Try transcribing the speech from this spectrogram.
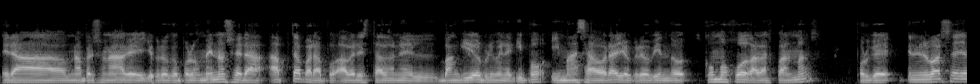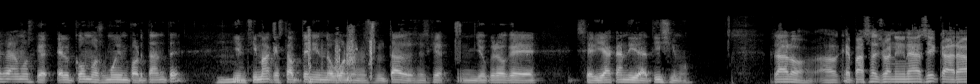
era una persona que yo creo que por lo menos era apta para haber estado en el banquillo del primer equipo y más ahora yo creo viendo cómo juega Las Palmas, porque en el Barça ya sabemos que el cómo es muy importante y encima que está obteniendo buenos resultados. Es que yo creo que sería candidatísimo. Claro, el que passa, Joan Ignasi, que ara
